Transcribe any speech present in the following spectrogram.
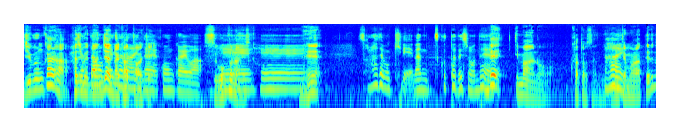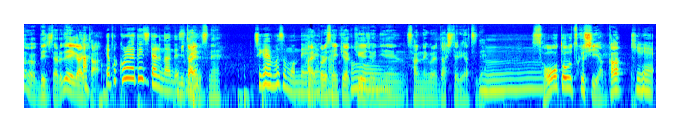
自分から始めたんじゃなかったわけ。今回は。すごくないですか？へえね、それはでも綺麗なの作ったでしょうね。で今あの加藤さんにはい。見てもらってるのがデジタルで描いたあやっぱこれはデジタルなんですね。みたいですね。違いますもんねはいこれなんか1992年3年ぐらい出してるやつで。相当美しいやんか。綺麗。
